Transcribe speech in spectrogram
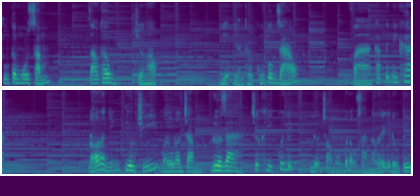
trung tâm mua sắm, giao thông, trường học, địa điểm thờ cúng tôn giáo và các tiện ích khác đó là những tiêu chí mà Donald Trump đưa ra trước khi quyết định lựa chọn một bất động sản nào đấy để đầu tư.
